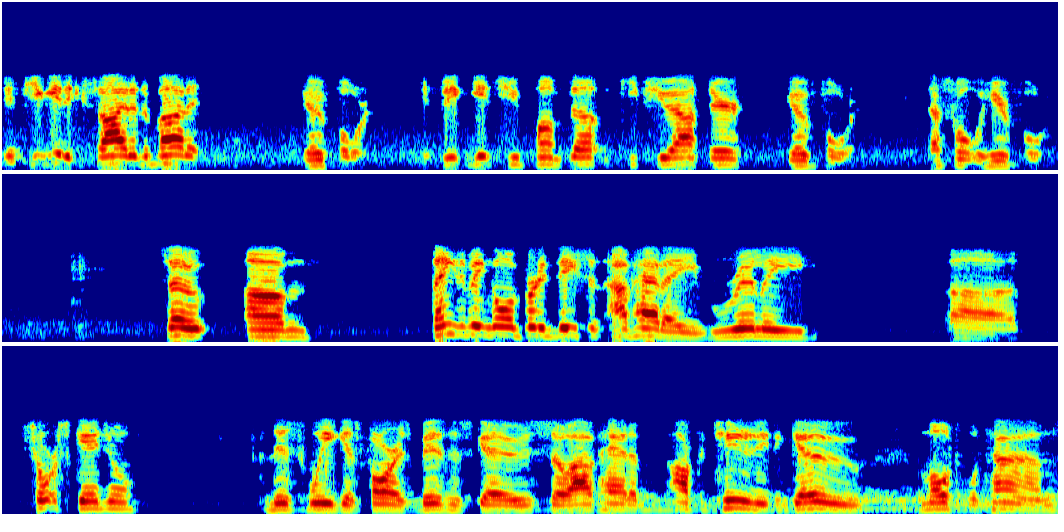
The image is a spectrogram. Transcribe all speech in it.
if you get excited about it, go for it. If it gets you pumped up and keeps you out there, go for it. That's what we're here for. So um, things have been going pretty decent. I've had a really uh, short schedule this week as far as business goes, so I've had an opportunity to go multiple times.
